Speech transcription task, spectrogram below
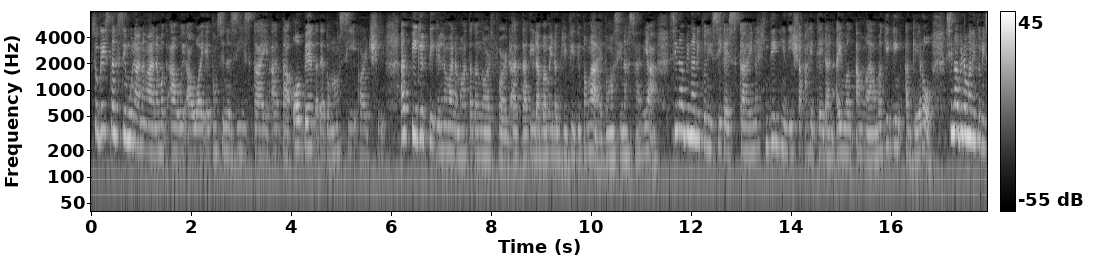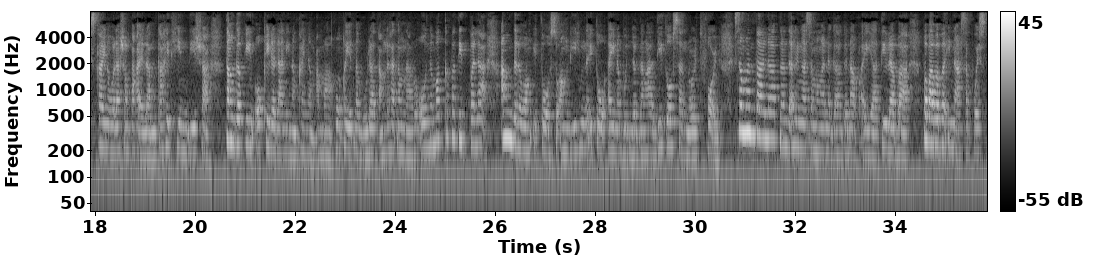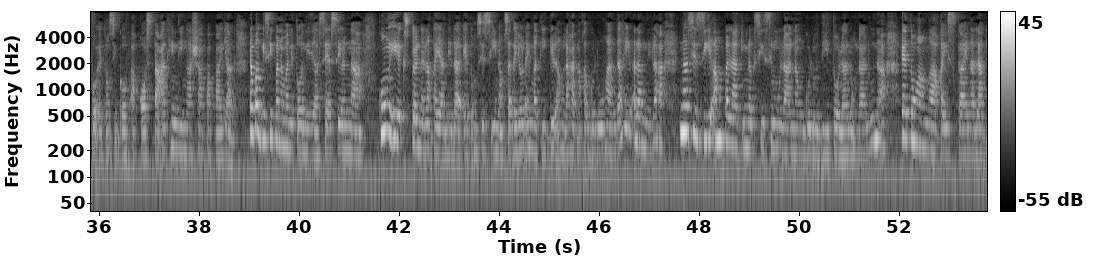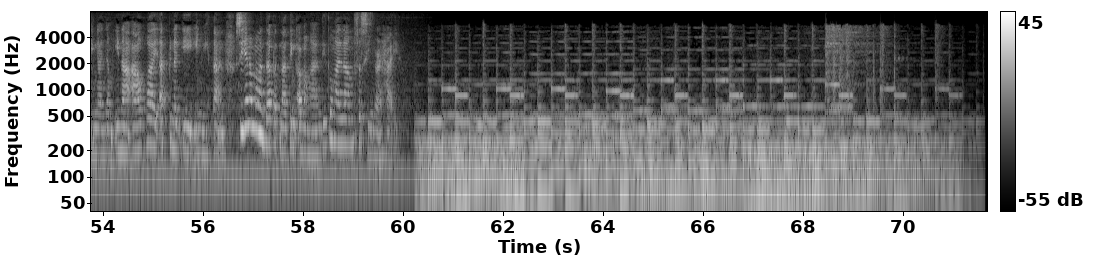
So guys, nagsimula na nga na mag-away-away itong sina Z, Sky at uh, Obed at itong ang si Archie. At pigil-pigil naman ang mga taga Northford at uh, tila ba may nag-video pa nga itong ang sinasanya. Sinabi nga nito ni kay Sky na hindi hindi siya kahit kailan ay mag, ang uh, magiging agero. Sinabi naman nito ni Sky na wala siyang pakailam kahit hindi siya tanggapin o kilalanin ng kanyang ama kung kaya't nagulat ang lahat ng naroon na magkapatid pala ang dalawang ito. So ang lihim na ito ay nabunyag na nga dito sa Northford. Samantala, nang dahil nga sa mga nagaganap ay uh, tila ba pabababain na sa pwesto itong si Gov Acosta at hindi nga siya papayag. Napag-isipan naman ito ni uh, Cecil na kung i-expel na lang kaya nila itong si Sinang sa gayon ay matigil ang lahat ng kaguluhan dahil alam nila ah, na si Z ang palaging nagsisimula ng gulo dito lalong-lalo na eto nga nga kay Sky na lagi nga niyang inaaway at pinag-iinitan. So yan ang mga dapat nating abangan dito nga lang sa senior high.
